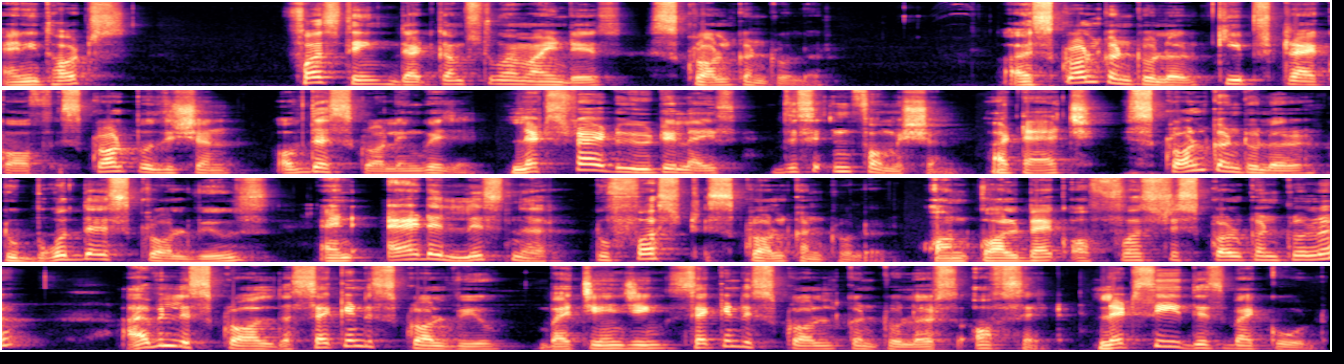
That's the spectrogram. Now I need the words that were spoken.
Any thoughts? First thing that comes to my mind is scroll controller. A scroll controller keeps track of scroll position of the scrolling widget. Let's try to utilize this information. Attach scroll controller to both the scroll views and add a listener to first scroll controller. On callback of first scroll controller, I will scroll the second scroll view by changing second scroll controller's offset. Let's see this by code,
